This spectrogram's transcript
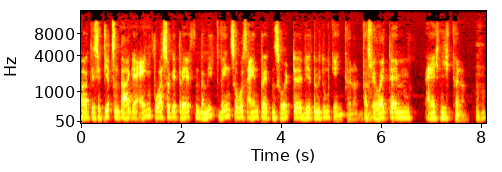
äh, diese 14 Tage Eigenvorsorge treffen, damit, wenn sowas eintreten sollte, wir damit umgehen können. Was wir heute eigentlich nicht können. Mhm.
